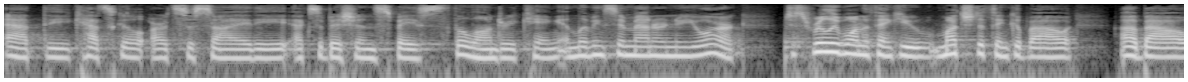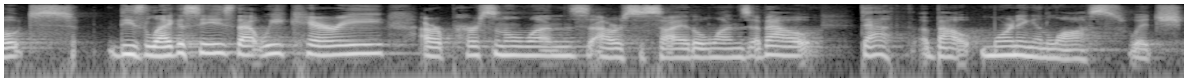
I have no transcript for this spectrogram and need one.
at the Catskill Art Society exhibition space, The Laundry King in Livingston Manor, New York. Just really want to thank you. Much to think about, about these legacies that we carry, our personal ones, our societal ones, about death, about mourning and loss, which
